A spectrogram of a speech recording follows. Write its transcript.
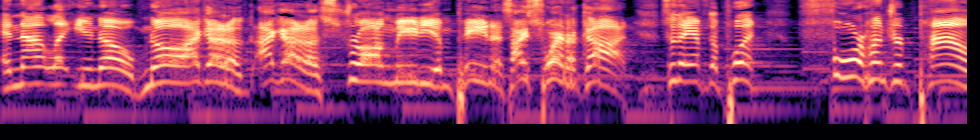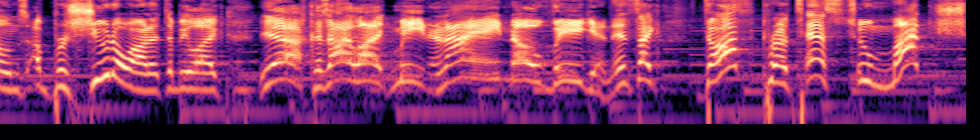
and not let you know, no, I got a I got a strong medium penis. I swear to God. So they have to put 400 pounds of prosciutto on it to be like, yeah, because I like meat and I ain't no vegan. And it's like, doth protest too much,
